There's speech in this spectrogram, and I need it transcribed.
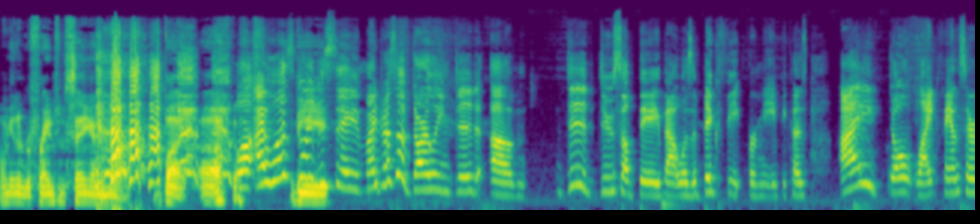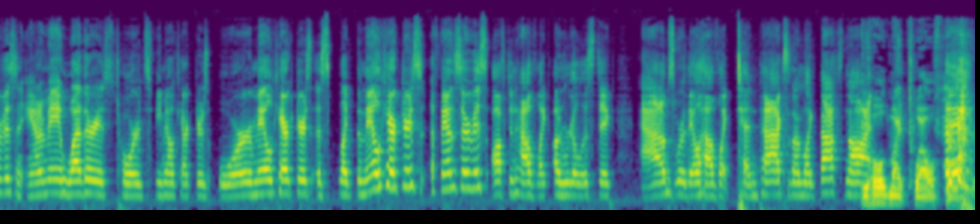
I'm going to refrain from saying any more. but, uh, well, I was going to say my dress up darling did um did do something that was a big feat for me because I don't like fan service in anime, whether it's towards female characters or male characters. Like the male characters, uh, fan service often have like unrealistic abs where they'll have like ten packs, and I'm like, that's not. behold my 12 pack.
